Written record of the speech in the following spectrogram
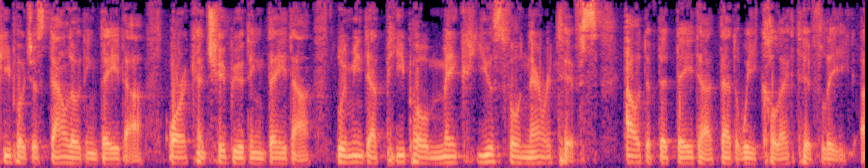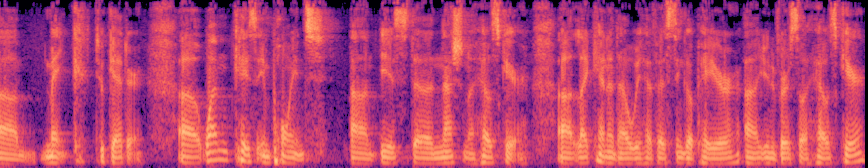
people just downloading data or contributing data. We mean that people make useful narratives out of the data that we collectively um, make together. Uh, one case in point um, is the national healthcare. Uh, like Canada, we have a single payer uh, universal healthcare,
